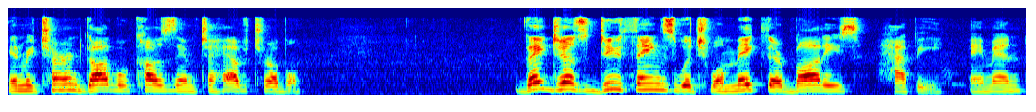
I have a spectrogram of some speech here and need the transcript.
In return, God will cause them to have trouble. They just do things which will make their bodies happy. Amen.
